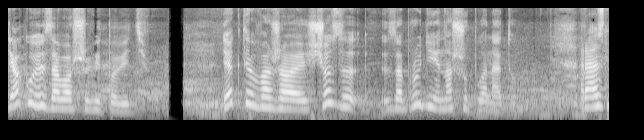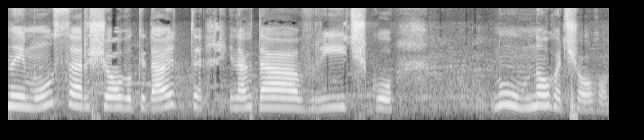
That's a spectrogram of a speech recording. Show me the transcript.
Дякую за вашу відповідь. Як ти вважаєш, що забруднює нашу планету? Разний мусор, що викидають іноді в річку, ну, много чого.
